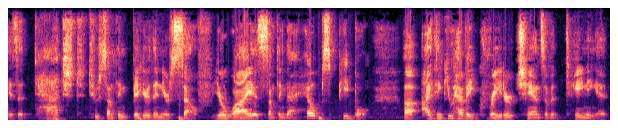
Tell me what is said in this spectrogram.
is attached to something bigger than yourself, your why is something that helps people. Uh, I think you have a greater chance of attaining it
